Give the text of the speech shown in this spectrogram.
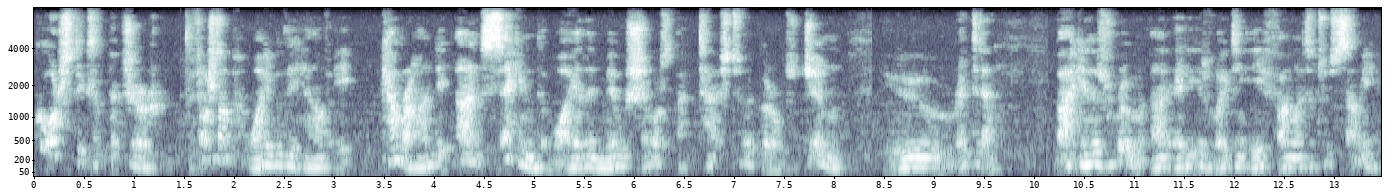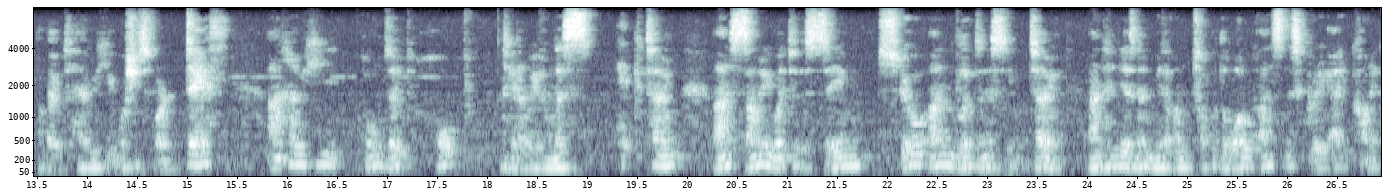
course takes a picture. First up why would they have a camera handy and second why are the male showers attached to a girl's gym? You write it in. Back in his room, and Eddie is writing a fan letter to Sammy about how he wishes for death and how he holds out hope to get away from this hick town as Sammi went to the same school and lived in the same town. And he is now made up on top of the world as this great iconic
